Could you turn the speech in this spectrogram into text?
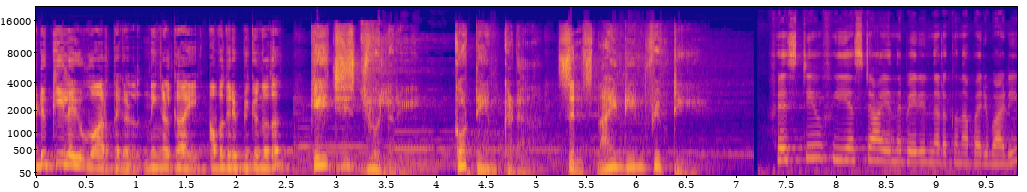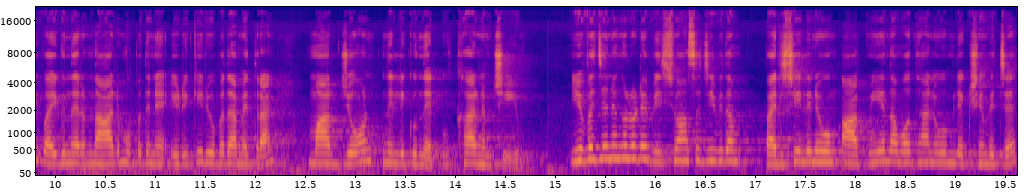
ഇടുക്കി ലൈവ് വാർത്തകൾ നിങ്ങൾക്കായി അവതരിപ്പിക്കുന്നത് കെ ജിസ് ജ്വല്ലറി കോട്ടയം കട since nineteen fifty festive fiesta എന്ന പേരിൽ നടക്കുന്ന പരിപാടി വൈകുന്നേരം നാല് മുപ്പതിന് ഇടുക്കി രൂപതാ മെത്രാൻ മാർ ജോൺ നെല്ലിക്കുന്നേൽ ഉദ്ഘാടനം ചെയ്യും. യുവജനങ്ങളുടെ വിശ്വാസ ജീവിതം പരിശീലനവും ആത്മീയ നവോത്ഥാനവും ലക്ഷ്യം വെച്ച്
